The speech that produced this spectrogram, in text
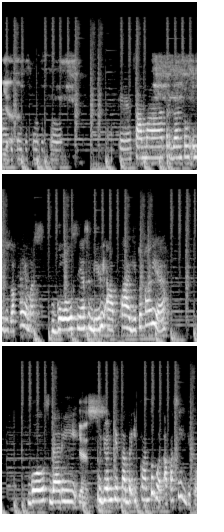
Iya. betul betul betul. Oke, sama tergantung ini juga kali ya Mas, goals-nya sendiri apa gitu kali ya? Goals dari Yes. tujuan kita beriklan tuh buat apa sih gitu.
